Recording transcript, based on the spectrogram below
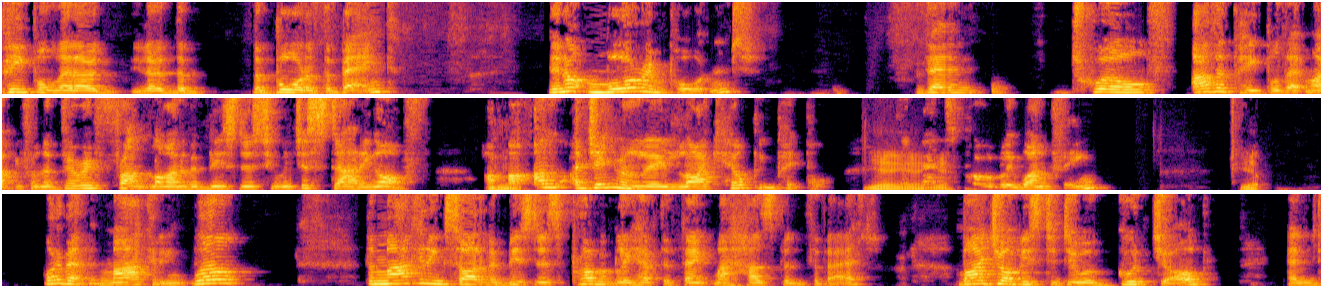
people that are you know the the board of the bank. they're not more important than 12 other people that might be from the very front line of a business who are just starting off. Mhm. I, I, I genuinely like helping people. Yeah, yeah, yeah. That's probably one thing. Yep. What about the marketing? Well, the marketing side of a business probably have to thank my husband for that. My job is to do a good job, and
